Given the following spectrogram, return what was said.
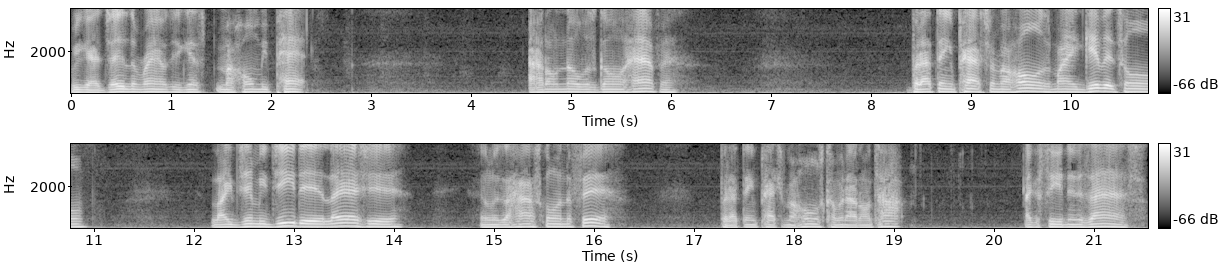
We got Jalen Ramsey against my homie Pat. I don't know what's going to happen. But I think Patrick Mahomes might give it to him like Jimmy G did last year. It was a high scoring affair. But I think Patrick Mahomes coming out on top. I can see it in his eyes.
